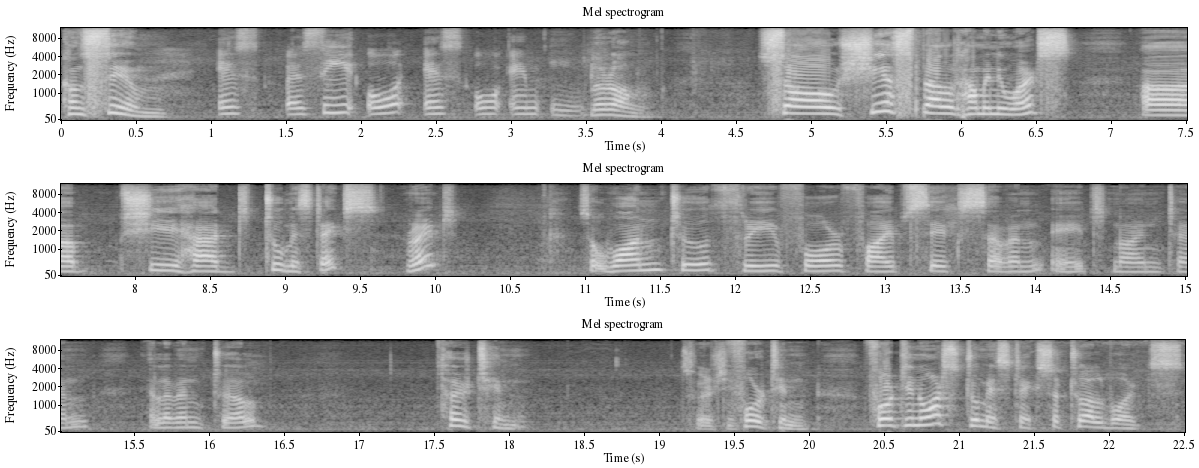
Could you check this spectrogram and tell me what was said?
Consume. S uh, C O S O M E No wrong. So she has spelled how many words? Uh, she had two mistakes, right? So 1, 2, 3, 4, 5, 6, 7, 8, 9, 10, 11, 12, 13, 14. 14 words, two mistakes. So 12 words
